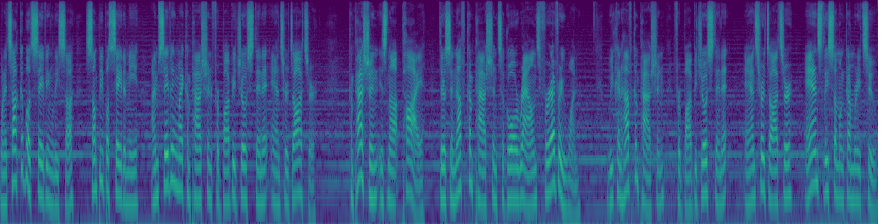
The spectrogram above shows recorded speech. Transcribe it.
When I talk about saving Lisa, some people say to me, I'm saving my compassion for Bobbie Jo Stinnett and her daughter. Compassion is not pie. There's enough compassion to go around for everyone. We can have compassion for Bobbie Jo Stinnett and her daughter and Lisa Montgomery too.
